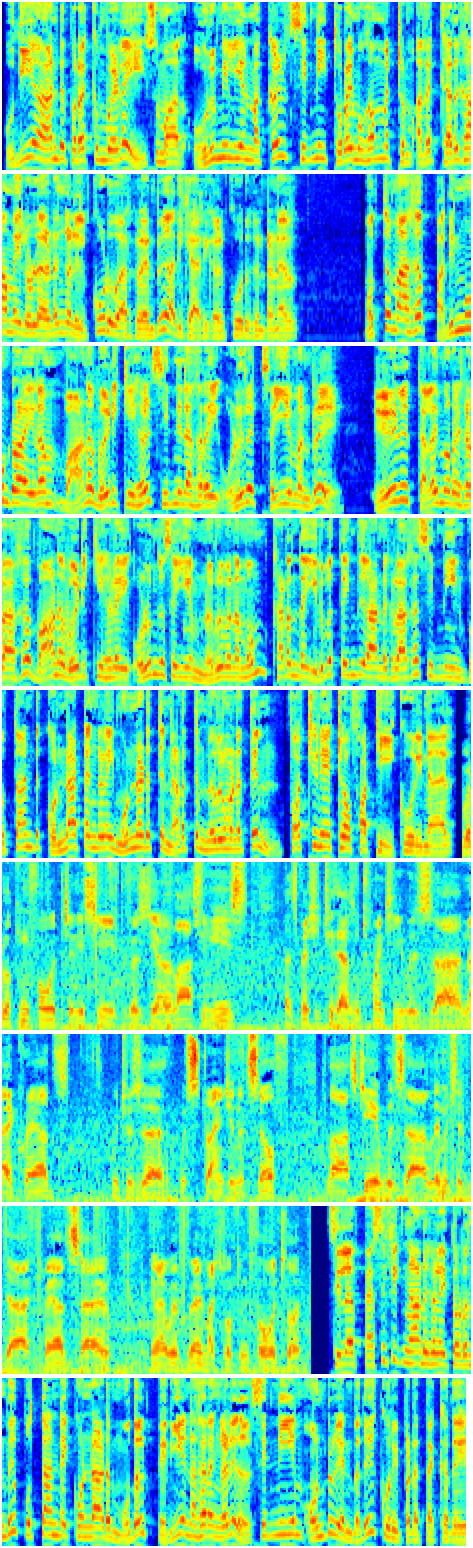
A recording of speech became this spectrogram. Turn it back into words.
புதிய ஆண்டு பிறக்கும் வேளை சுமார் ஒரு மில்லியன் மக்கள் சிட்னி துறைமுகம் மற்றும் அதற்கருகாமையில் உள்ள இடங்களில் கூடுவார்கள் என்று அதிகாரிகள் கூறுகின்றனர். மொத்தமாக பதிமூன்றாயிரம் வான வேடிக்கைகள் சிட்னி நகரை ஒளிரச் செய்யும் என்று ஏழு தலைமுறைகளாக வான வேடிக்கைகளை ஒழுங்கு செய்யும் நிறுவனமும் கடந்த இருபத்தைந்து ஆண்டுகளாக சிட்னியின் புத்தாண்டு கொண்டாட்டங்களை முன்னெடுத்து நடத்தும் நிறுவனத்தின் ஃபார்ச்சுனேட்டோ ஃபார்ட்டி கூறினார் We're looking forward to this year because you know the last few years, especially 2020, was uh, no crowds, which was uh, was strange in itself. Last year was uh, limited uh, crowds, so you know we're very much looking forward to it. சில Pacific நாடுகளை தொடர்ந்து புத்தாண்டை கொண்டாடும் முதல் பெரிய நகரங்களில் சிட்னியும் ஒன்று என்பது குறிப்பிடத்தக்கது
